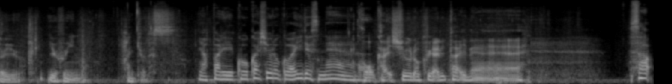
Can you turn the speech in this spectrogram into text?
といういうふうに反響です。やっぱり公開収録はいいですね。公開収録やりたいね。さ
